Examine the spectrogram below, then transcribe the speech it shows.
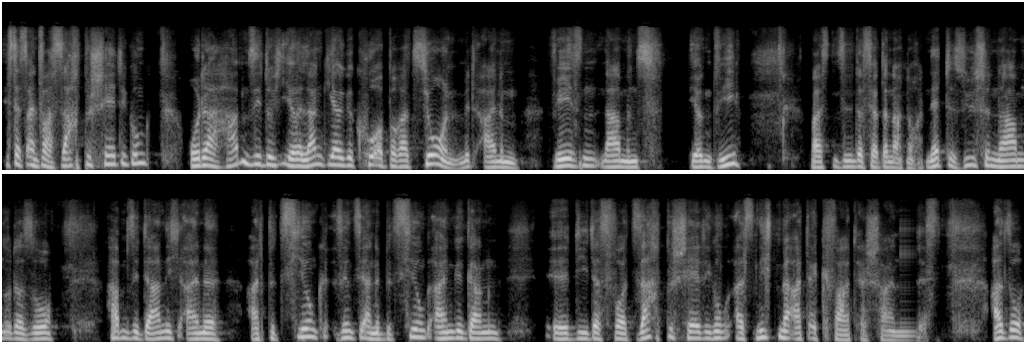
Ist das einfach Sachbeschädigung oder haben Sie durch Ihre langjährige Kooperation mit einem Wesen namens irgendwie, meistens sind das ja dann auch noch nette, süße Namen oder so, haben Sie da nicht eine Art Beziehung, sind Sie eine Beziehung eingegangen, äh, die das Wort Sachbeschädigung als nicht mehr adäquat erscheinen lässt? Also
